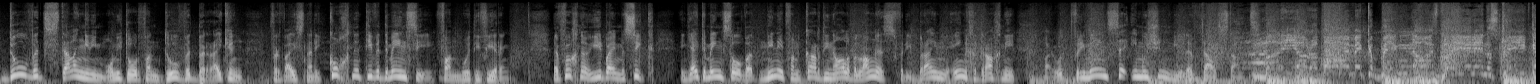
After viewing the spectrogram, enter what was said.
Doelwitstelling in die monitor van doelwitbereiking verwys na die kognitiewe dimensie van motivering. Nou voeg nou hierby musiek en jy het 'n mengsel wat nie net van kardinale belang is vir die brein en gedrag nie, maar ook vir die mens se emosionele welstand. Buddy, you're a boy, make a big noise playing in the street,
